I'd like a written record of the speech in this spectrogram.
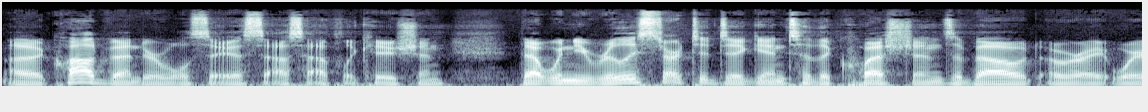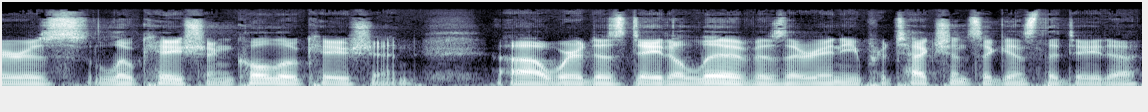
a cloud vendor, we'll say a SaaS application, that when you really start to dig into the questions about, all right, where is location, co-location, uh, where does data live, is there any protections against the data,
